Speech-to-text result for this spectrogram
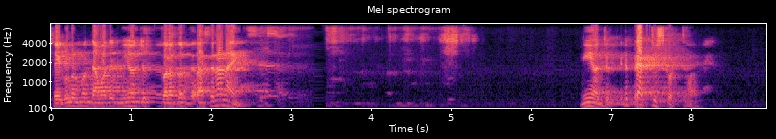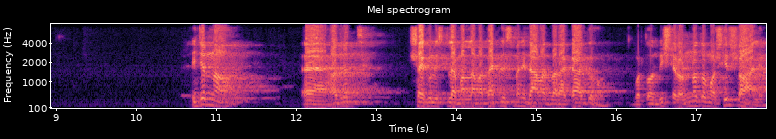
সেগুলোর মধ্যে আমাদের যুক্ত করা দরকার আছে না নাই যুক্ত এটা প্র্যাকটিস করতে হবে। এই জন্য হজরত শেখুল ইসলাম আল্লামা তাকির উসমানী দামাত বারাকাত বর্তমান বিশ্বের অন্যতম শীর্ষ আলেম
